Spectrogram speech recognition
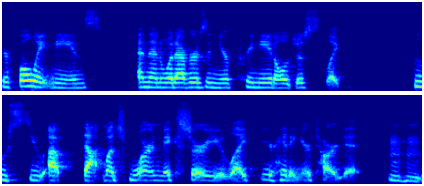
your folate needs. And then whatever's in your prenatal just like boosts you up that much more and makes sure you like you're hitting your target. Mm-hmm.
